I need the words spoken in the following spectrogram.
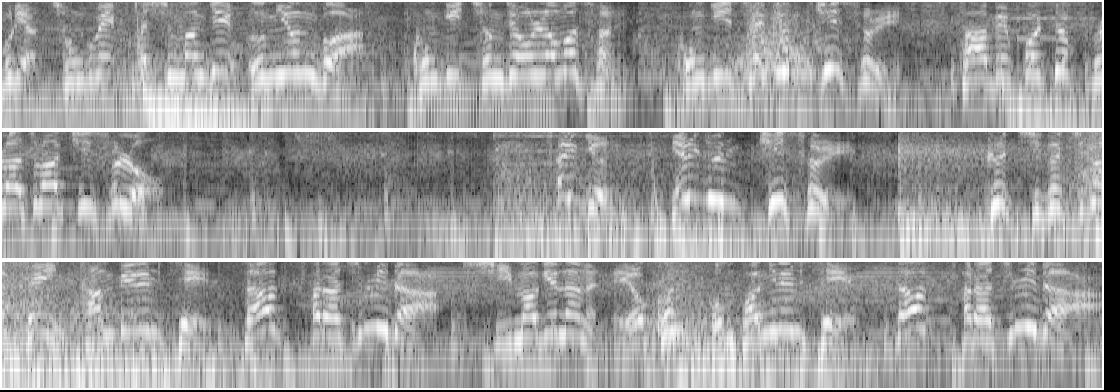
무려 1980만 개 음이온과 공기 청정을 넘어선 공기 살균 기술 400V 플라즈마 기술로 살균, 멸균 기술. 그 지긋지긋 배인 담배 냄새 싹 사라집니다. 심하게 나는 에어컨 곰팡이 냄새 싹 사라집니다.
